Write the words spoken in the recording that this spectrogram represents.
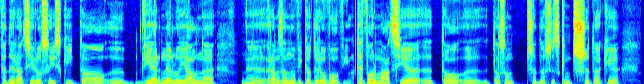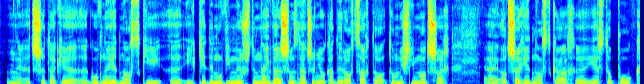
Federacji Rosyjskiej, to y, wierne, lojalne Ramzanowi Kadyrowowi. Te formacje y, to, to są przede wszystkim trzy takie trzy takie główne jednostki i kiedy mówimy już w tym najwęższym znaczeniu o kadyrowcach, to, to myślimy o trzech, o trzech jednostkach. Jest to pułk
